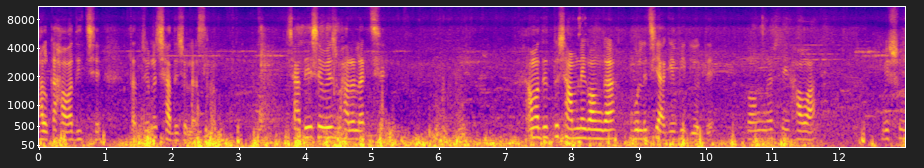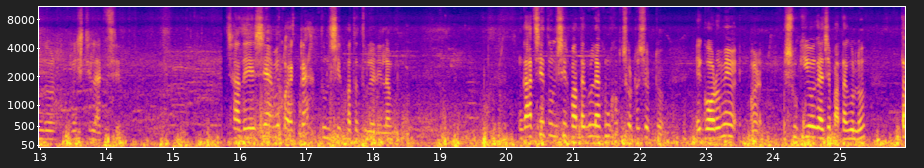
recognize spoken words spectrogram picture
হালকা হাওয়া দিচ্ছে, তার জন্য ছাদে চলে আসলাম। ছাদে এসে বেশ ভালো লাগছে। আমাদের তো সামনে গঙ্গা বলেছি আগে ভিডিওতে। গঙ্গার সেই হাওয়া, বেশ সুন্দর, মিষ্টি লাগছে। ছাদে এসে আমি কয়েকটা তুলসীর পাতা তুলে নিলাম। গাছে তুলসীর পাতাগুলো এখন খুব ছোট ছোট। এই গরমে শুকিয়েও গেছে পাতাগুলো। তা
